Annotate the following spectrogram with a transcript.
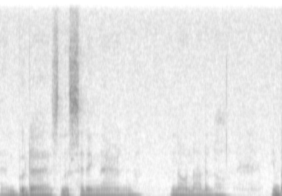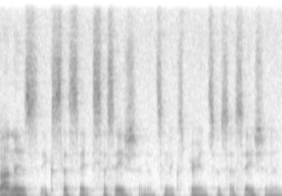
and Buddha is sitting there. and No, not at all. Nibbana is cessation. It's an experience of cessation. And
